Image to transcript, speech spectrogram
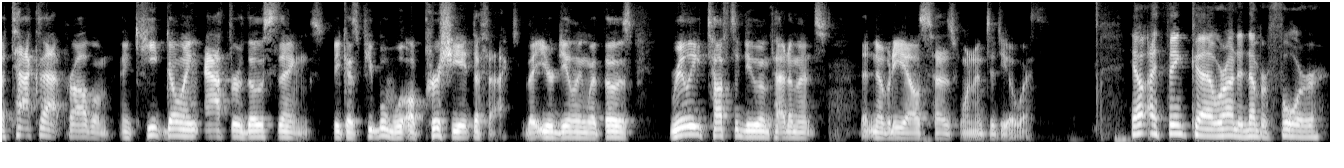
attack that problem and keep going after those things because people will appreciate the fact that you're dealing with those really tough to do impediments that nobody else has wanted to deal with. You know, I think uh, we're on to number four.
